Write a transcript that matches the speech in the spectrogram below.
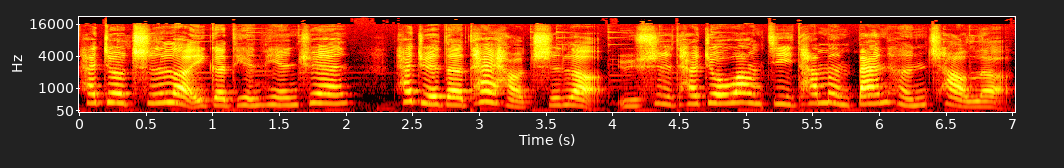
他就吃了一个甜甜圈，他觉得太好吃了，于是他就忘记他们班很吵了。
